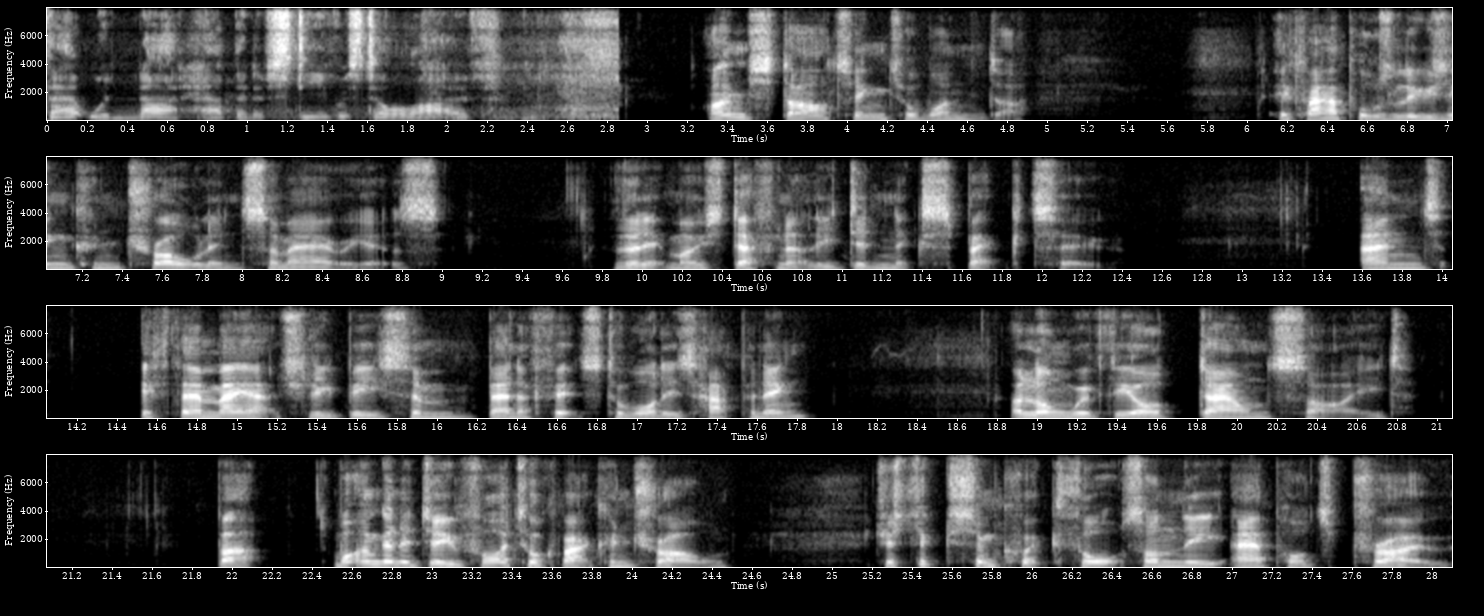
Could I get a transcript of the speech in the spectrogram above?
that would not happen if Steve was still alive. I'm starting to wonder if Apple's losing control in some areas that it most definitely didn't expect to, and if there may actually be some benefits to what is happening, along with the odd downside. But what I'm going to do before I talk about control, just some quick thoughts on the AirPods Pro.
